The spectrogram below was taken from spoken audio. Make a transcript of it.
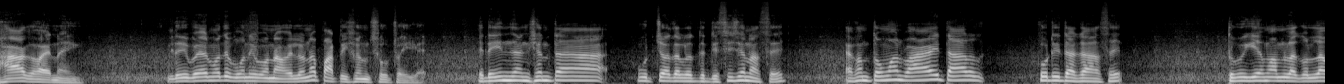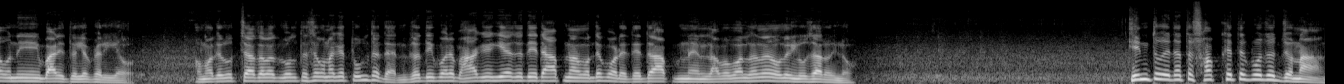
ভাগ হয় নাই। দুই ভাইয়ের মধ্যে বনি বনা হইল না পার্টিশন শুট হয়ে যায়। এটা ইনজাংশনটা উচ্চ আদালতের ডিসিশন আছে। এখন তোমার ভাই তার কোটি টাকা আছে। তুমি গিয়ে মামলা করলা উনি বাড়ি তুলে ফেলল। আমাদের উচ্চ আদালত বলতেছে ওনাকে তুলতে দেন। যদি পরে ভাগে গিয়ে যদি এটা আপনার মধ্যে পড়ে তো আপনি লাভবান হলে উনি লুজার হইল। কিন্তু এটা তো সব ক্ষেত্রে প্রযোজ্য না।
